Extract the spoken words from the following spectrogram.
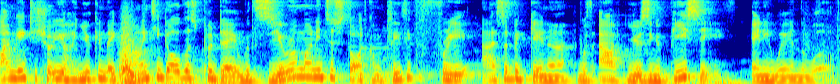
I'm going to show you how you can make $90 per day with zero money to start completely for free as a beginner without using a PC anywhere in the world.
